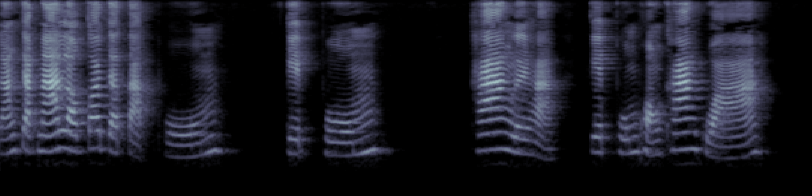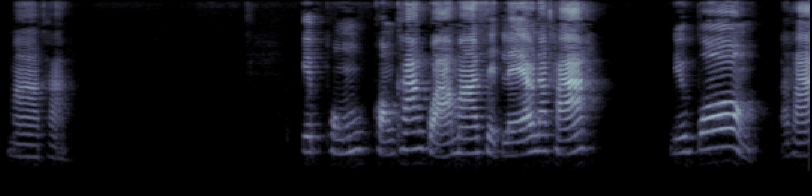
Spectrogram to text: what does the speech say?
หลังจากนั้นเราก็จะตัดผม เก็บผม ข้างเลยค่ะ เก็บผมของข้างขวามาค่ะ เก็บผมของข้างขวามาเสร็จแล้วนะคะ นิ้วโป้งนะคะ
